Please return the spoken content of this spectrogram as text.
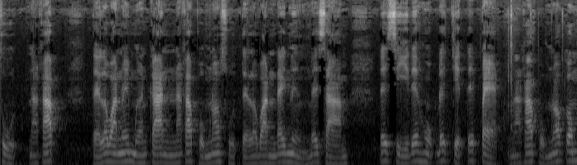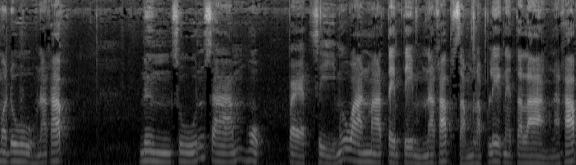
สูตรนะครับ แต่ละวันไม่เหมือนกันนะครับ ผมนอกสูตรแต่ละวันได้ 1 ได้ 3 ได้ 4 ได้ 6 ได้ 7 ได้ 8 นะครับ ผมนอกก็มาดูนะครับ 1 0 3 6 8 4 เมื่อวานมาเต็มๆนะครับสำหรับเลขในตารางนะครับ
